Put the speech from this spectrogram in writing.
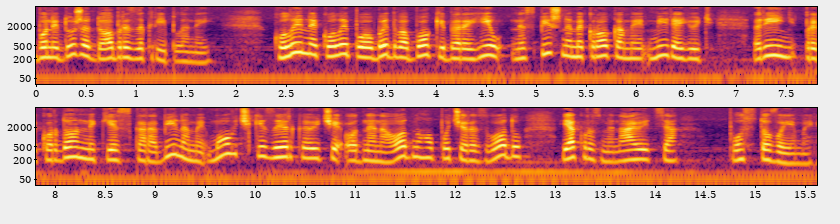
бо не дуже добре закріплений. Коли неколи по обидва боки берегів неспішними кроками міряють рінь прикордонники з карабінами, мовчки зиркаючи одне на одного по через воду, як розминаються постовими.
